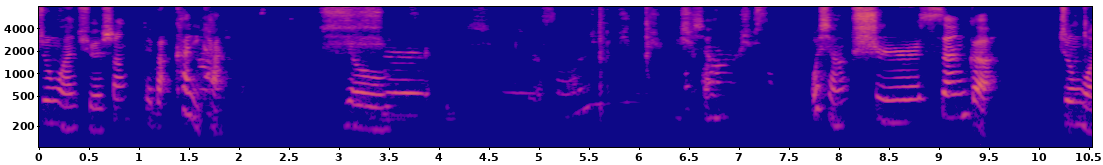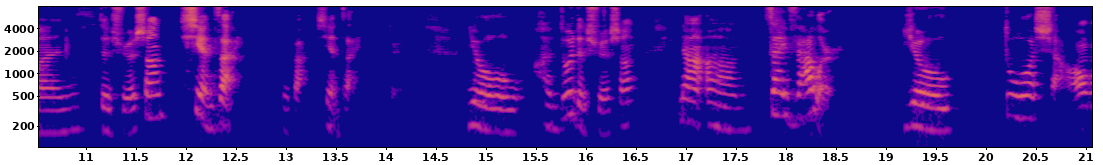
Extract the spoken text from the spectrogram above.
中文学生，对吧？看一看，有是是三，是是一十想。我想十三个中文的学生，现在对吧？现在对了，有很多的学生。那嗯，在 Valor 有多少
